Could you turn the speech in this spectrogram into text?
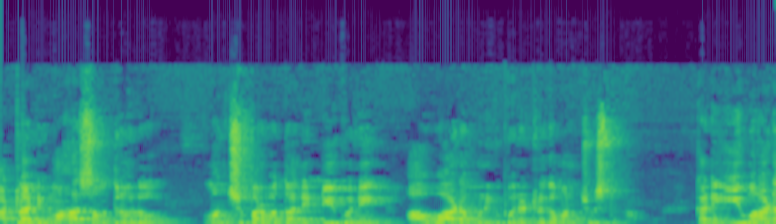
అట్లాంటిక్ మహాసముద్రంలో మంచు పర్వతాన్ని ఢీకొని ఆ వాడ మునిగిపోయినట్లుగా మనం చూస్తున్నాం. కానీ ఈ వాడ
